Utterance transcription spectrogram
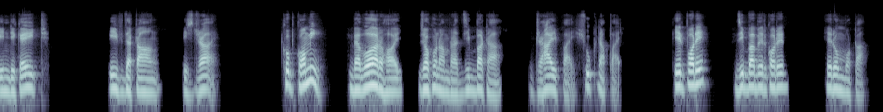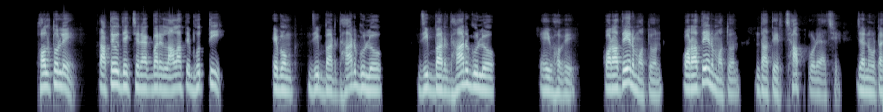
indicate if the tongue is dry. খুব কমই ব্যবহার হয় যখন আমরা জিব্বাটা ড্রাই পাই, শুকনা পাই। এরপরে জিব্বা বের করেন, এরম মোটা। থলথলে, তাতেও দেখছেন একবারে লালাতে ভর্তি এবং জিহ্বার ধারগুলো জিহ্বার ধারগুলো এইভাবে করাতের মতন করাতের মতন দাঁতের ছাপ পড়ে আছে। যেন ওটা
